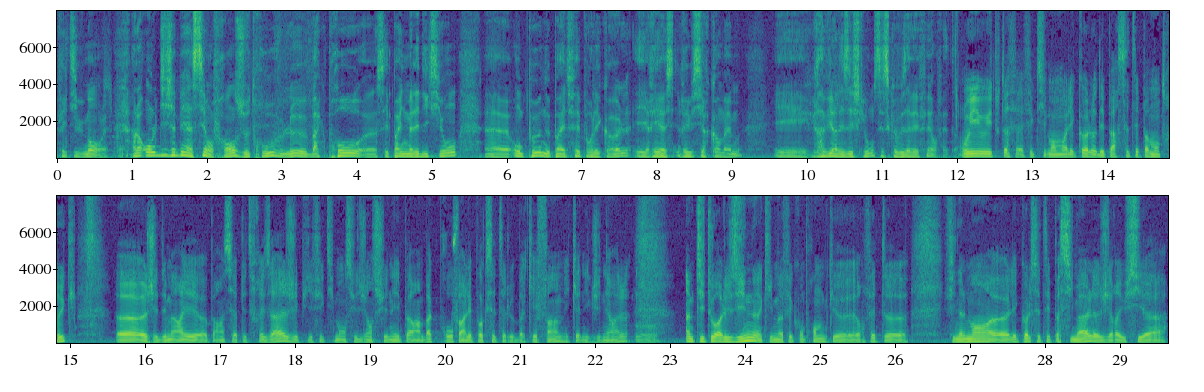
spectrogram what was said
Effectivement, ouais. Alors on le dit jamais assez en France, je trouve. Le bac pro, euh, c'est pas une malédiction. Euh, on peut ne pas être fait pour l'école et réussir quand même. Et gravir les échelons, c'est ce que vous avez fait en fait. Oui, oui, tout à fait. Effectivement, moi l'école au départ, c'était pas mon truc. Euh, j'ai démarré euh, par un CAP de fraisage et puis effectivement ensuite j'ai enchaîné par un bac pro. Enfin à l'époque c'était le bac F1, mécanique générale. Mmh. Un petit tour à l'usine qui m'a fait comprendre que en fait euh, finalement l'école c'était pas si mal. J'ai réussi à,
